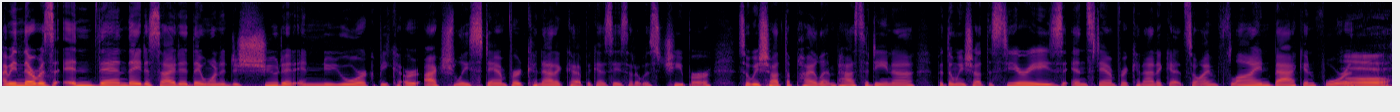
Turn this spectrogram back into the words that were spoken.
I mean, there was, and then they decided they wanted to shoot it in New York, because, or actually Stamford, Connecticut, because they said it was cheaper. So we shot the pilot in Pasadena, but then we shot the series in Stamford, Connecticut. So I'm flying back and forth. Oh,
